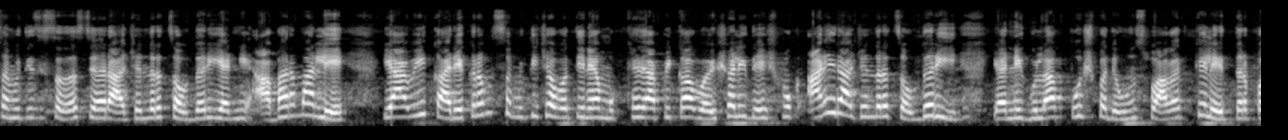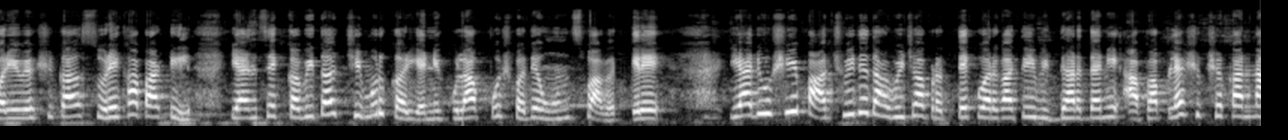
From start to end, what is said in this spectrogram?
समितीचे सदस्य राजेंद्र चौधरी यांनी आभार मानले. यावेळी कार्यक्रम समितीच्या वतीने मुख्याध्यापिका वैशाली देशमुख आणि राजेंद्र चौधरी यांनी गुलाब पुष्प देऊन स्वागत केले. तर पर्यवेक्षिका सुरेखा पाटील यांचे कविता चिमुरकर यांनी गुलाब पुष्प देऊन स्वागत केले. या दिवशी पाचवी ते दहावीच्या प्रत्येक वर्गातील विद्यार्थ्यांनी आपापल्या शिक्षकांना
